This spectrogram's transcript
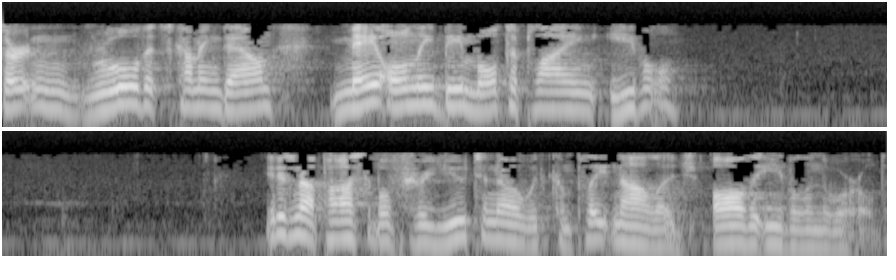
certain rule that's coming down may only be multiplying evil? It is not possible for you to know with complete knowledge all the evil in the world,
